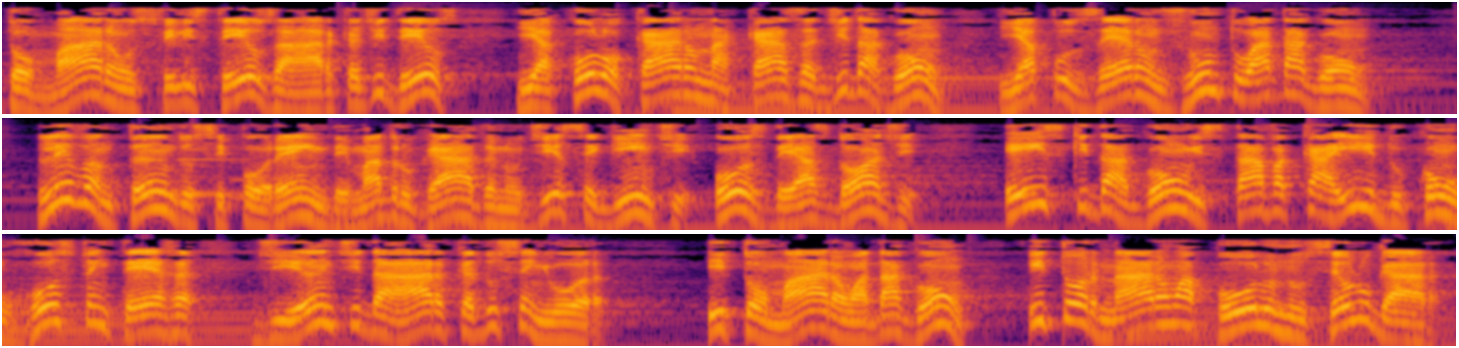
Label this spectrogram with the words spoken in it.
Tomaram os filisteus a arca de Deus e a colocaram na casa de Dagom e a puseram junto a Dagom. Levantando-se, porém, de madrugada no dia seguinte, os de Asdod, eis que Dagom estava caído com o rosto em terra diante da arca do Senhor. E tomaram a Dagom e tornaram a pô-lo no seu lugar.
